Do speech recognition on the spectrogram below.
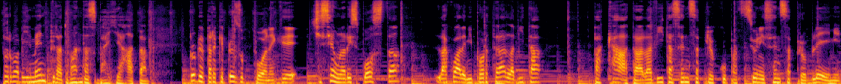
probabilmente la domanda sbagliata, proprio perché presuppone che ci sia una risposta la quale mi porterà alla vita pacata, la vita senza preoccupazioni, senza problemi.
